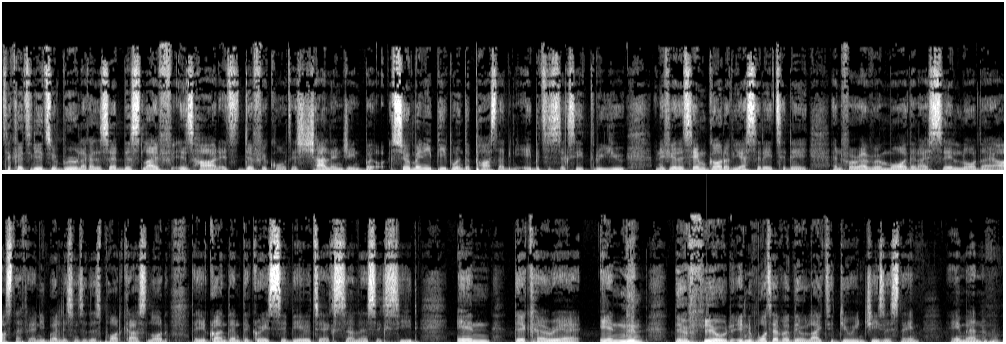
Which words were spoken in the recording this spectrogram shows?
to continue to brew. Like I said, this life is hard, it's difficult, it's challenging, but so many people in the past have been able to succeed through you. And if you're the same God of yesterday, today, and forevermore, then I say, Lord, I ask that if anybody listens to this podcast, Lord, that you grant them the grace to be able to excel and succeed in their career in their field, in whatever they would like to do in Jesus' name. Amen.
